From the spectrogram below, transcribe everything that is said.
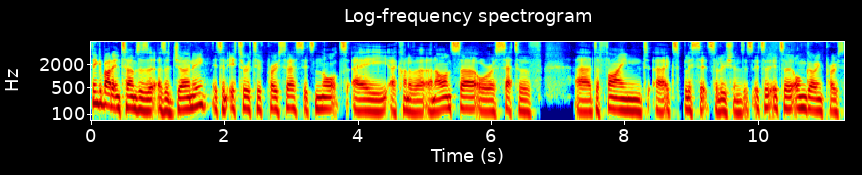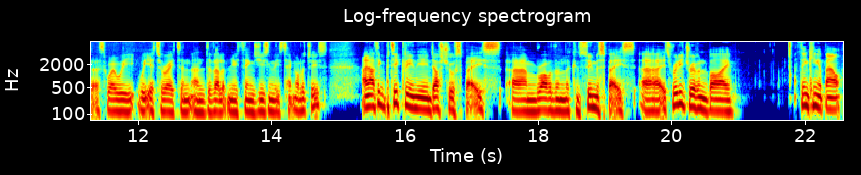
think about it in terms as a, as a journey. It's an iterative process. It's not a, a kind of a, an answer or a set of uh, defined, uh, explicit solutions. It's it's a, it's an ongoing process where we we iterate and, and develop new things using these technologies. And I think particularly in the industrial space, um, rather than the consumer space, uh, it's really driven by thinking about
